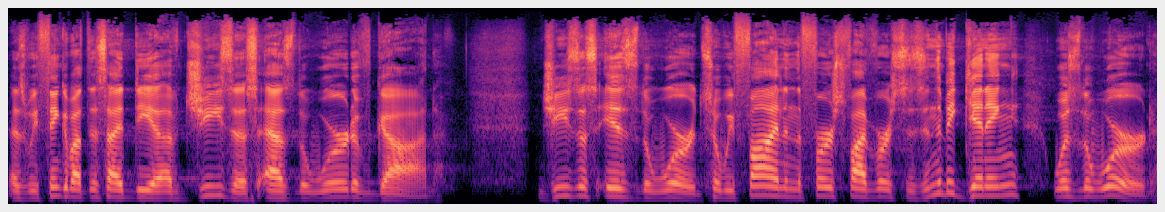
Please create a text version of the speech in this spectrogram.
as we think about this idea of Jesus as the Word of God. Jesus is the Word. So we find in the first five verses, in the beginning was the Word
